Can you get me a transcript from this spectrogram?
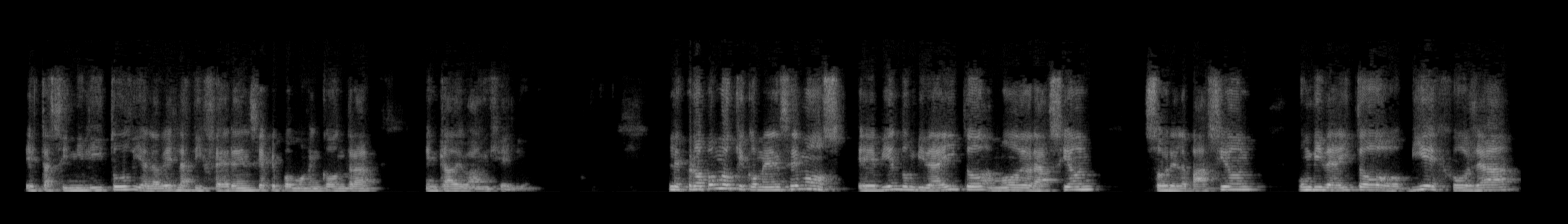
esta similitud y a la vez las diferencias que podemos encontrar en cada evangelio. Les propongo que comencemos eh, viendo un videíto a modo de oración sobre la pasión, un videíto viejo ya,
